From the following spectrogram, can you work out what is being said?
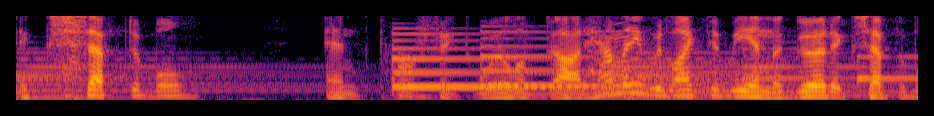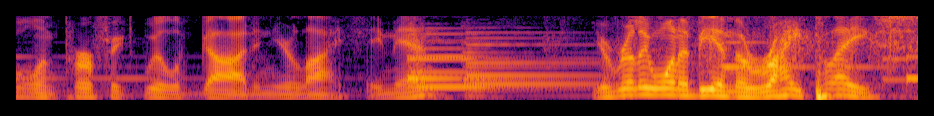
acceptable, and perfect will of God. How many would like to be in the good, acceptable, and perfect will of God in your life? Amen? You really want to be in the right place.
